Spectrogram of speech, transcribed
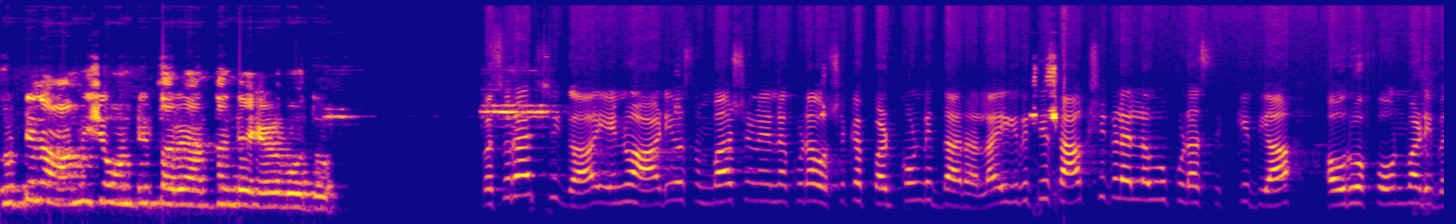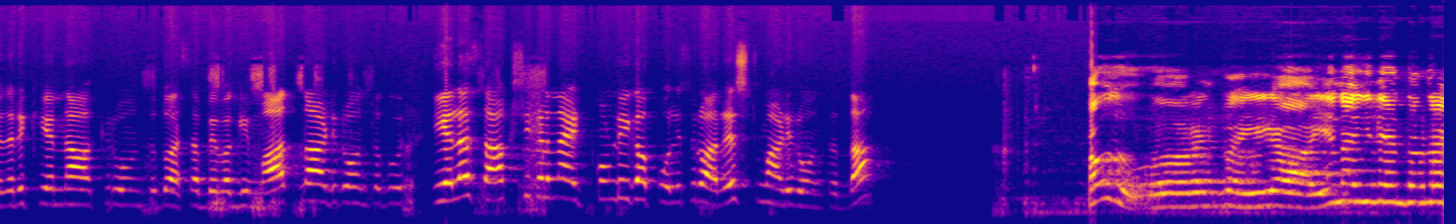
ದುಡ್ಡಿನ ಆಮಿಷ ಹೊಂದಿರ್ತಾರೆ ಅಂತಂದೇ ಹೇಳ್ಬೋದು. ಬಸವರಾಜ್ ಈಗ ಏನು ಆಡಿಯೋ ಸಂಭಾಷಣೆಯನ್ನ ಕೂಡ ವಶಕ್ಕೆ ಪಡ್ಕೊಂಡಿದ್ದಾರಲ್ಲ ಈ ರೀತಿ ಸಾಕ್ಷಿಗಳೆಲ್ಲವೂ ಕೂಡ ಸಿಕ್ಕಿದ್ಯಾ? ಅವರು ಫೋನ್ ಮಾಡಿ ಬೆದರಿಕೆಯನ್ನ ಹಾಕಿರುವಂತದ್ದು ಅಸಭ್ಯವಾಗಿ ಮಾತನಾಡಿರುವಂತದ್ದು ಈ ಎಲ್ಲ ಸಾಕ್ಷಿಗಳನ್ನ ಇಟ್ಕೊಂಡು ಈಗ ಪೊಲೀಸರು ಅರೆಸ್ಟ್ ಮಾಡಿರುವಂತದ್ದ ಹೌದು ಈಗ ಏನಾಗಿದೆ ಅಂತಂದ್ರೆ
